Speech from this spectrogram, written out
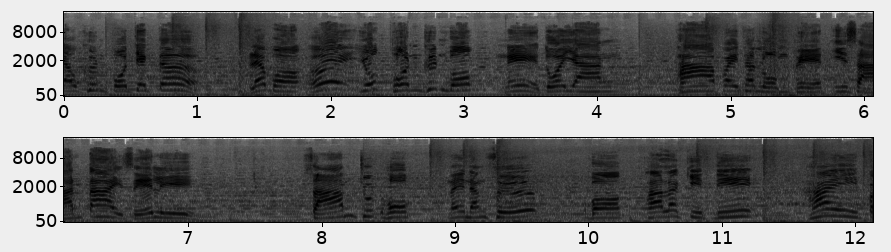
เอาขึ้นโปรเจคเตอร์ แล้วบอกเฮ้ย ยกพลขึ้นบก นี่ตัวอย่างพาไปถล่มเพจอีสานใต้เสรี 3.6 ในหนังสือบอกภารกิจนี้ ให้ป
